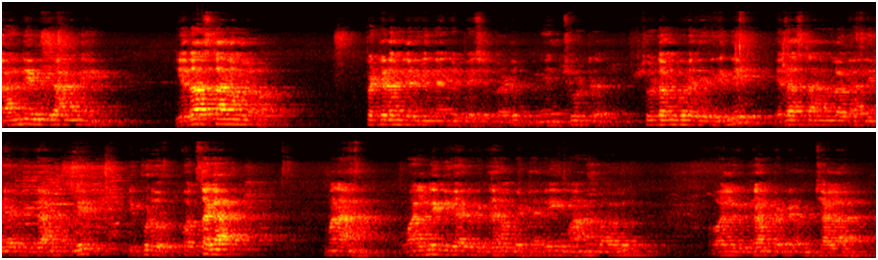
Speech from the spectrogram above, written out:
గాంధీ విగ్రహాన్ని యథాస్థానంలో పెట్టడం జరిగింది అని చెప్పేసి చెప్పాడు. నేను చూడ చూడడం కూడా జరిగింది. యథాస్థానంలో గాంధీ గారి విగ్రహం ఉంది. ఇప్పుడు కొత్తగా మన వాల్మీకి గారి విగ్రహం పెట్టారు. ఈ మహానుభావులు వాళ్ళ విగ్రహం పెట్టడం చాలా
